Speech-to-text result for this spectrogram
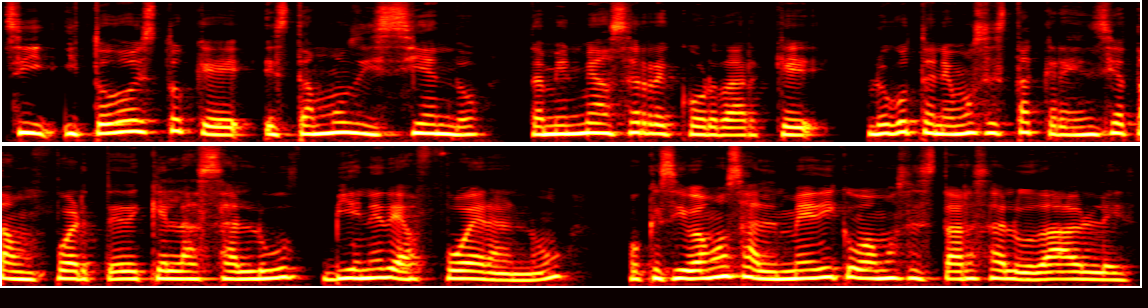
Sí, y todo esto que estamos diciendo también me hace recordar que luego tenemos esta creencia tan fuerte de que la salud viene de afuera, ¿no? O que si vamos al médico vamos a estar saludables,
